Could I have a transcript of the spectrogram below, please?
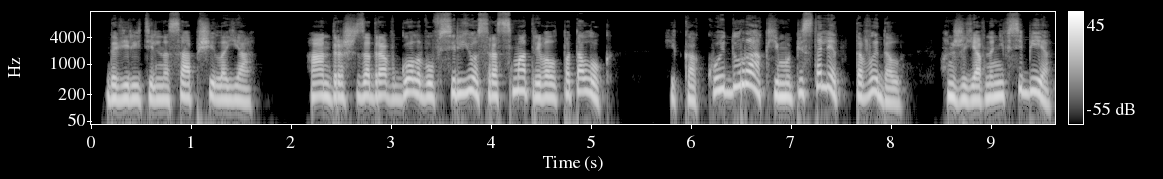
– доверительно сообщила я. Андрош, задрав голову, всерьез рассматривал потолок. И какой дурак ему пистолет-то выдал? Он же явно не в себе.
